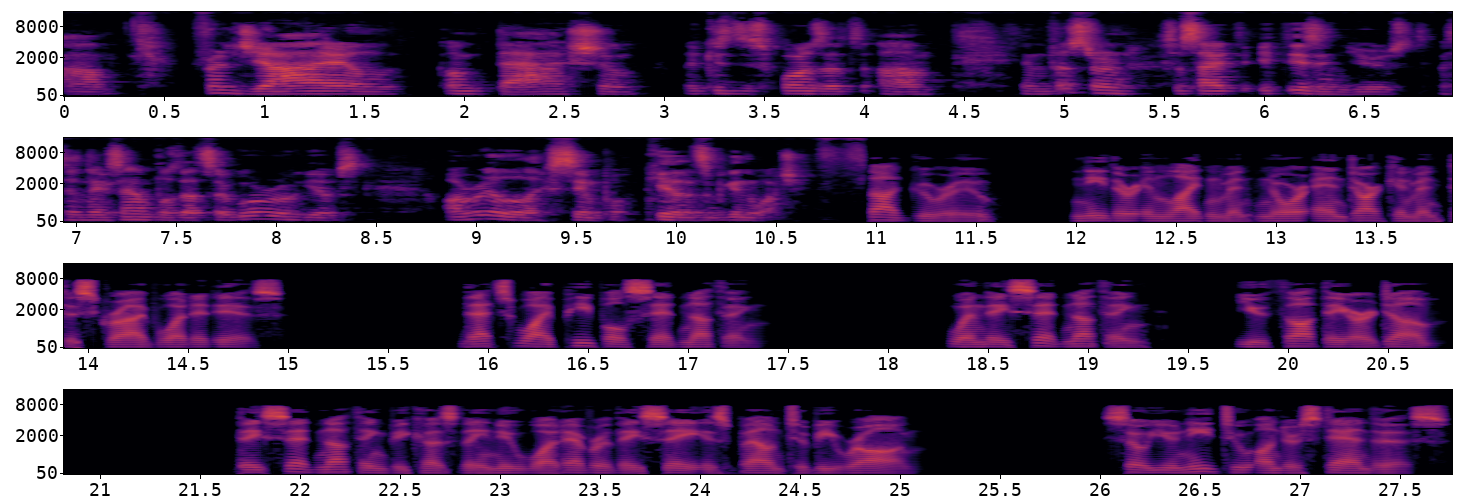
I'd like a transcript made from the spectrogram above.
um, fragile compassion like use these words that um, in Western society it isn't used. But an examples that Sadhguru gives are really like simple. Okay, let's begin watching. Sadhguru, neither enlightenment nor endarkenment describe what it is. That's why people said nothing. When they said nothing, you thought they are dumb. They said nothing because they knew whatever they say is bound to be wrong. So you need to understand this.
